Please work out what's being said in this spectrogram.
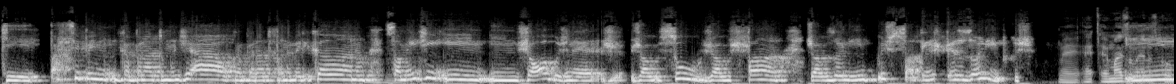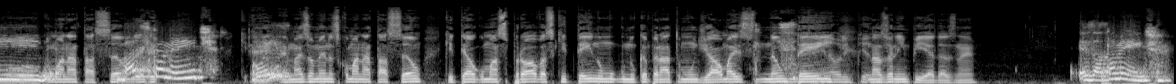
que participam em campeonato mundial, campeonato pan-americano, somente em, em, jogos, né, jogos sul, jogos pan, jogos olímpicos, só tem os pesos olímpicos. É, é, é mais ou menos e... como, como a natação. Né, Basicamente. Né? É, é, mais ou menos como a natação, que tem algumas provas que tem no, no campeonato mundial, mas não tem, tem Olimpíada. nas Olimpíadas, né? Exatamente,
